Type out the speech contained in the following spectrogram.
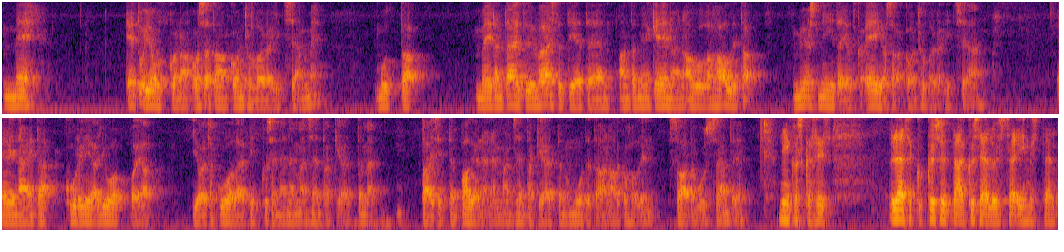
me etujoukkona osataan kontrolloida itseämme, mutta meidän täytyy väestötieteen antamien keinojen avulla hallita myös niitä, jotka ei osaa kontrolloida itseään. Eli näitä kuria juoppoja, joita kuolee pikkusen enemmän sen takia, että me, tai sitten paljon enemmän sen takia, että me muutetaan alkoholin saatavuussääntöjä. Niin, koska siis yleensä kun kysytään kyselyissä ihmisten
